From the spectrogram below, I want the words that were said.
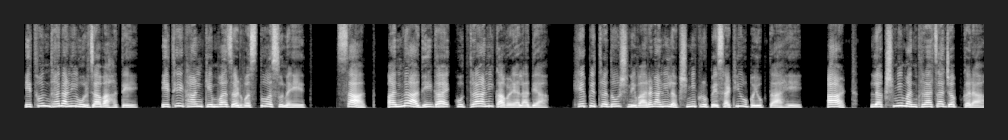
इथून धन आणि ऊर्जा वाहते. इथे घाण किंवा जडवस्तू असू नयेत. सात. अन्न आधी गाय कुत्रा आणि कावळ्याला द्या. हे पित्रदोष निवारण आणि लक्ष्मी कृपेसाठी उपयुक्त आहे. आठ. लक्ष्मी मंत्राचा जप करा.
